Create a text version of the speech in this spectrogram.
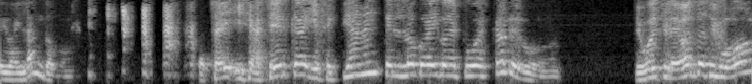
y bailando. po. Y se acerca y efectivamente el loco ahí con el tubo de escape. po. Y bueno, se levanta así como... "Oh".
